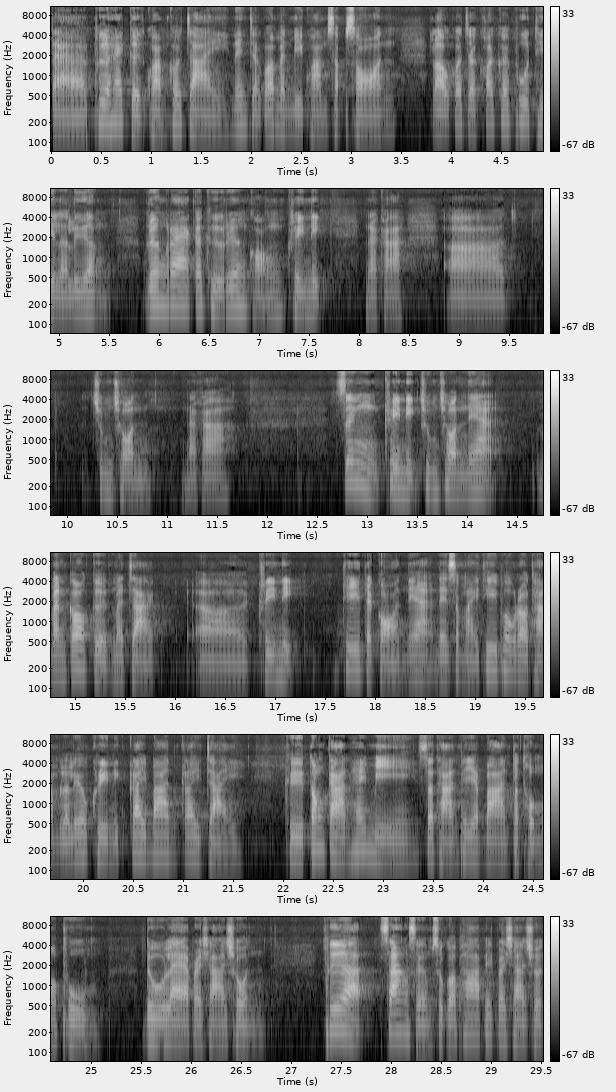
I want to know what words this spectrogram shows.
แต่เพื่อให้เกิดความเข้าใจ เนื่องจากว่ามันมีความซับซ้อน เราก็จะค่อยๆ พูดทีละเรื่อง เรื่องแรกก็คือเรื่องของคลินิกนะคะชุมชนนะคะซึ่งคลินิกชุมชนเนี่ยมันก็เกิดมาจากคลินิกที่แต่ก่อนเนี่ยในสมัยที่พวกเราทำเราเรียกคลินิกใกล้บ้านใกล้ใจ คือต้องการให้มีสถานพยาบาลปฐมภูมิ ดูแลประชาชน เพื่อสร้างเสริมสุขภาพให้ประชาชน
